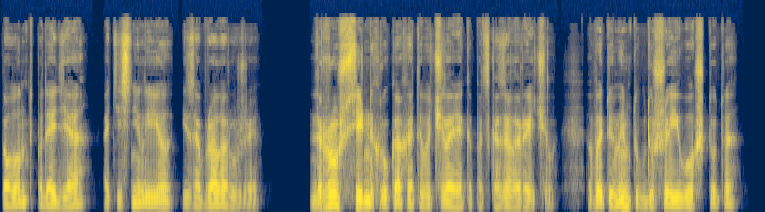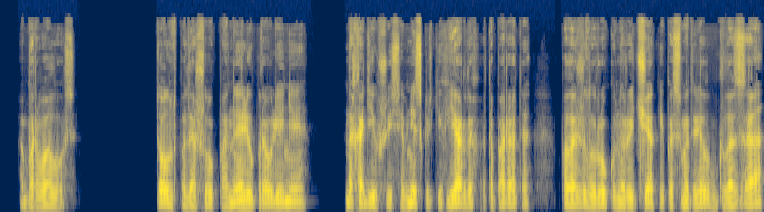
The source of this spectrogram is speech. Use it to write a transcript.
Толанд, подойдя, оттеснил ее и забрал оружие. «Дрожь в сильных руках этого человека», — подсказала Рэйчел. В эту минуту в душе его что-то оборвалось. Толанд подошел к панели управления, находившейся в нескольких ярдах от аппарата, положил руку на рычаг и посмотрел в глаза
